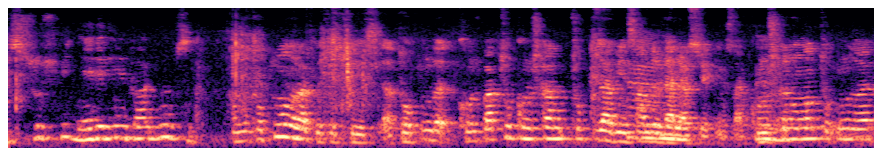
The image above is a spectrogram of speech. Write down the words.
biz sus bir ne dediğinin farkında mısın? Ama toplum olarak da çok şeyiz. Ya toplumda konuş, bak çok konuşkan, çok güzel bir insandır derler sürekli mesela. Konuşkan olmak toplumda da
